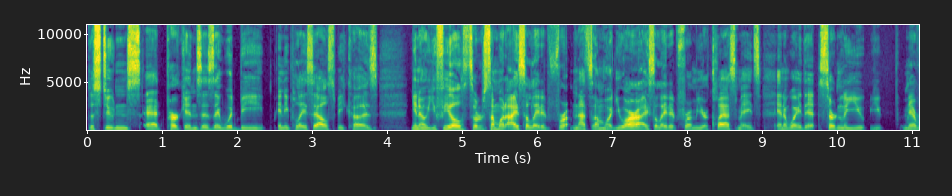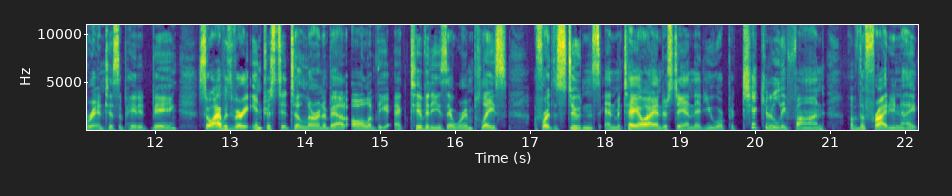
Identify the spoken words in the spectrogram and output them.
the students at Perkins as they would be anyplace else because you know you feel sort of somewhat isolated from not somewhat you are isolated from your classmates in a way that certainly you you never anticipated being. So I was very interested to learn about all of the activities that were in place for the students. And Mateo, I understand that you were particularly fond of the Friday night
